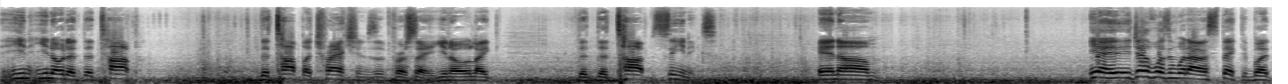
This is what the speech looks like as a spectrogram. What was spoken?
you, you know the the top the top attractions per se. You know like the the top scenics, and um, yeah, it just wasn't what I expected. But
